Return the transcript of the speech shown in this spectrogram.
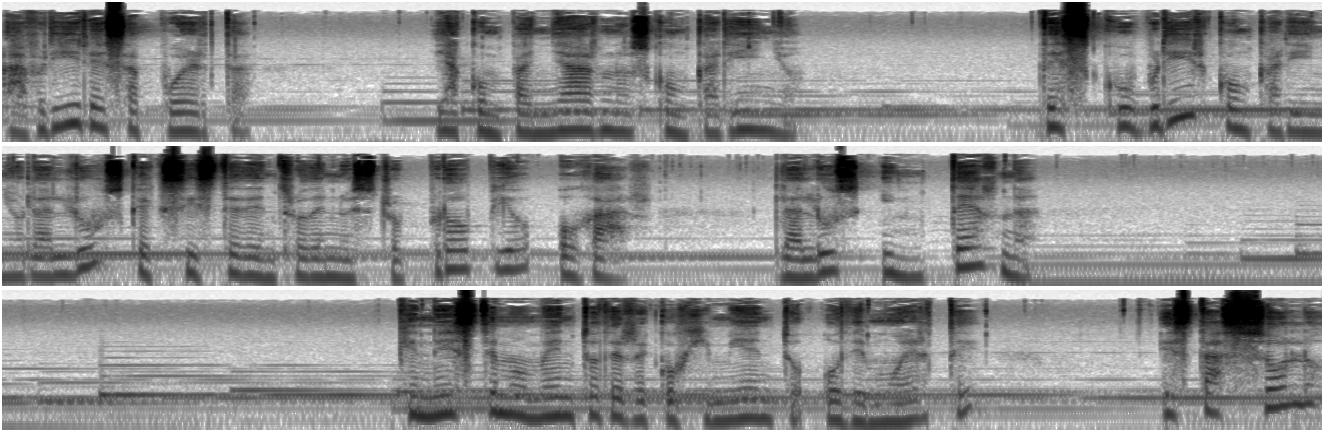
abrir esa puerta y acompañarnos con cariño descubrir con cariño la luz que existe dentro de nuestro propio hogar, la luz interna, que en este momento de recogimiento o de muerte está solo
